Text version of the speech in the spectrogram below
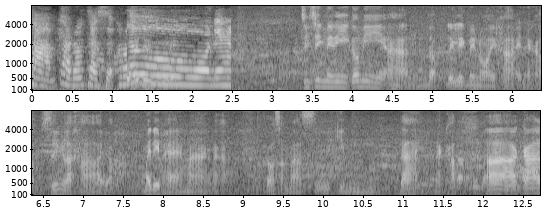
สามค่ะรองจากเสือโครไม่ถึงนะคะ จริงๆ ในนี้ก็มีอาหารแบบเล็กๆ น้อยๆ ขายนะครับ ซึ่งราคาแบบไม่ได้แพงมากนะครับ ก็สามารถซื้อกินได้นะครับอ่าการ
